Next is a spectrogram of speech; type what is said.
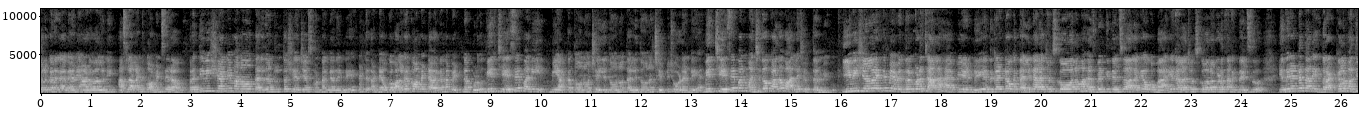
చులకనగా గానీ ఆడవాళ్ళని అసలు అలాంటి కామెంట్సే రావు. ప్రతి విషయాన్ని మనం తల్లిదండ్రులతో షేర్ చేసుకుంటాం కదండి. అంటే ఒక వల్గర్ కామెంట్ ఎవరికైనా పెట్టినప్పుడు మీరు చేసే పని మీ అక్కతోనో చెల్లితోనో తల్లితోనో చెప్పి చూడండి. మీరు చేసే పని మంచిదో కాదో వాళ్ళే చెప్తారు మీకు. ఈ విషయంలో అయితే మేమిద్దరం కూడా చాలా హ్యాపీ అండి. ఎందుకంటే ఒక తల్లిని ఎలా చూసుకోవాలో మా హస్బెండ్కి తెలుసు. అలాగే ఒక భార్యను ఎలా చూసుకోవాలో కూడా తనకు తెలుసు. ఎందుకంటే తన ఇద్దరు అక్కల మధ్య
